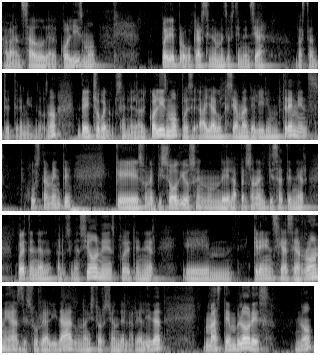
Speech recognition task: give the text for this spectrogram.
avanzado de alcoholismo, puede provocar síndromes de abstinencia bastante tremendos, ¿no? De hecho, bueno, pues en el alcoholismo, pues hay algo que se llama delirium tremens, justamente, que son episodios en donde la persona empieza a tener, puede tener alucinaciones, puede tener em, creencias erróneas de su realidad, una distorsión de la realidad, más temblores, ¿no?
